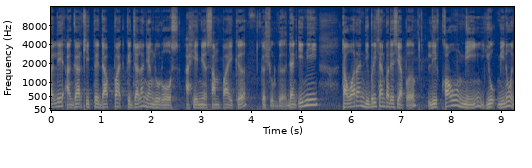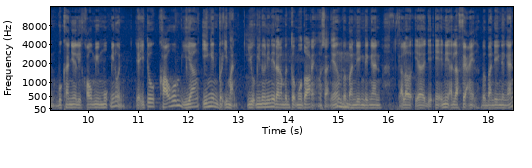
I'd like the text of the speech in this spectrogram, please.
balik agar kita dapat ke jalan yang lurus akhirnya sampai ke ke syurga. Dan ini tawaran diberikan pada siapa? Liqaumi yu'minun bukannya liqaumi mu'minun. Iaitu kaum yang ingin beriman. Yu'minun ini dalam bentuk mudhari' ustaz ya hmm. berbanding dengan kalau ya, ini adalah fi'il berbanding dengan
